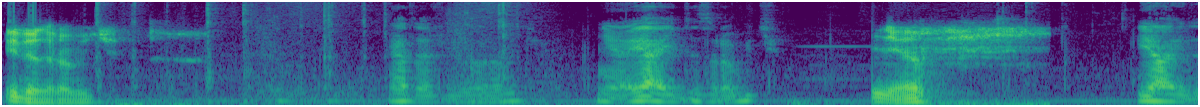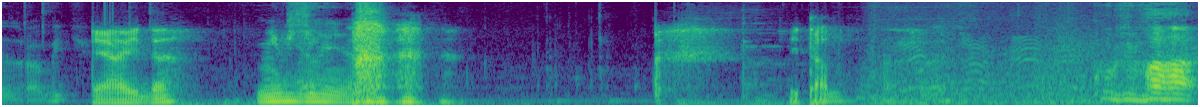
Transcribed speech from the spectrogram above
Idę zrobić. Ja też idę zrobić. Nie, ja idę zrobić. Nie, Ja idę zrobić. ja idę. Nie widzieli nas. I tam. Tak kurwa!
